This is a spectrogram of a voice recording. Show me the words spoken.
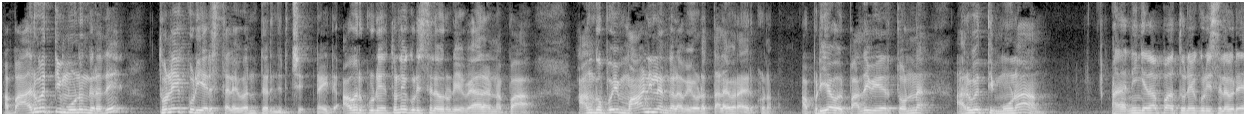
அப்போ அறுபத்தி மூணுங்கிறது துணை குடியரசுத் தலைவர்னு தெரிஞ்சிருச்சு. ரைட் அவருக்குடைய துணை குடியரசுத் தலைவருடைய வேலை என்னப்பா? அங்கே போய் மாநிலங்களவையோட தலைவராக இருக்கணும். அப்படியே அவர் பதவி ஏற்றோன்னே அறுபத்தி மூணா நீங்கள் தான்ப்பா துணை குடியரசு தலைவர்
